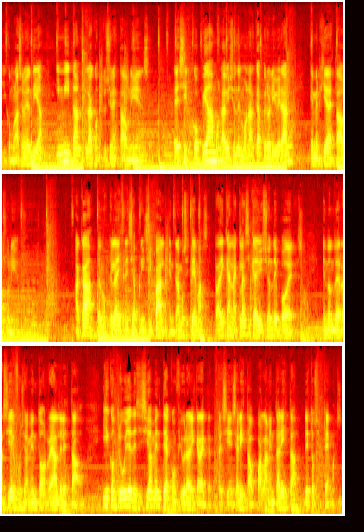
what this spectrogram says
y como lo hacen hoy en día, imitan la constitución estadounidense. Es decir, copiamos la visión del monarca pero liberal emergida de Estados Unidos. Acá vemos que la diferencia principal entre ambos sistemas radica en la clásica división de poderes, en donde reside el funcionamiento real del Estado, y que contribuye decisivamente a configurar el carácter presidencialista o parlamentarista de estos sistemas.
